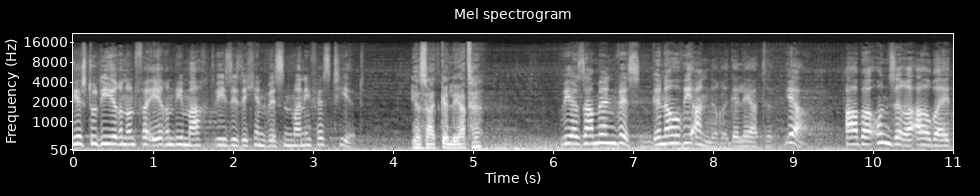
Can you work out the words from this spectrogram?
Wir studieren und verehren die Macht, wie sie sich in Wissen manifestiert. Ihr seid Gelehrte? Wir sammeln Wissen, genau wie andere Gelehrte, ja. Aber unsere Arbeit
